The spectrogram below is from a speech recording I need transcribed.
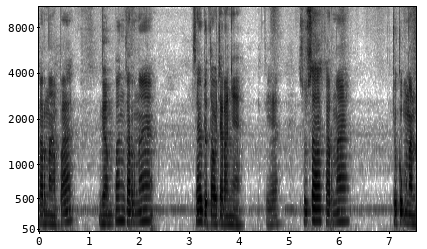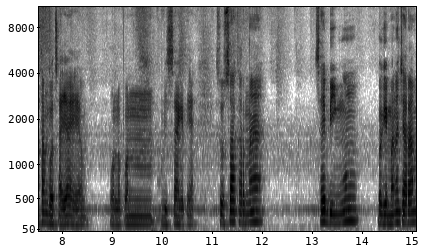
Karena apa? Gampang karena saya udah tahu caranya gitu ya. Susah karena cukup menantang buat saya ya walaupun bisa gitu ya. Susah karena saya bingung bagaimana cara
